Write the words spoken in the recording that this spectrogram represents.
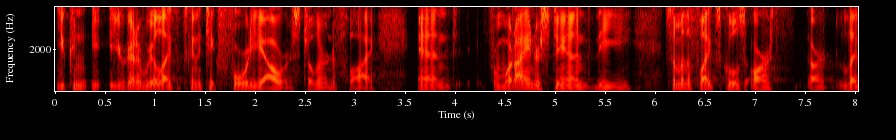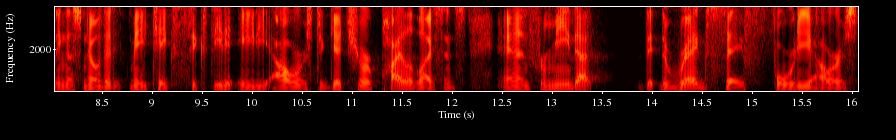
you can you're going to realize it's going to take 40 hours to learn to fly. And from what I understand, the some of the flight schools are are letting us know that it may take 60 to 80 hours to get your pilot license. And for me that the, the regs say 40 hours,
